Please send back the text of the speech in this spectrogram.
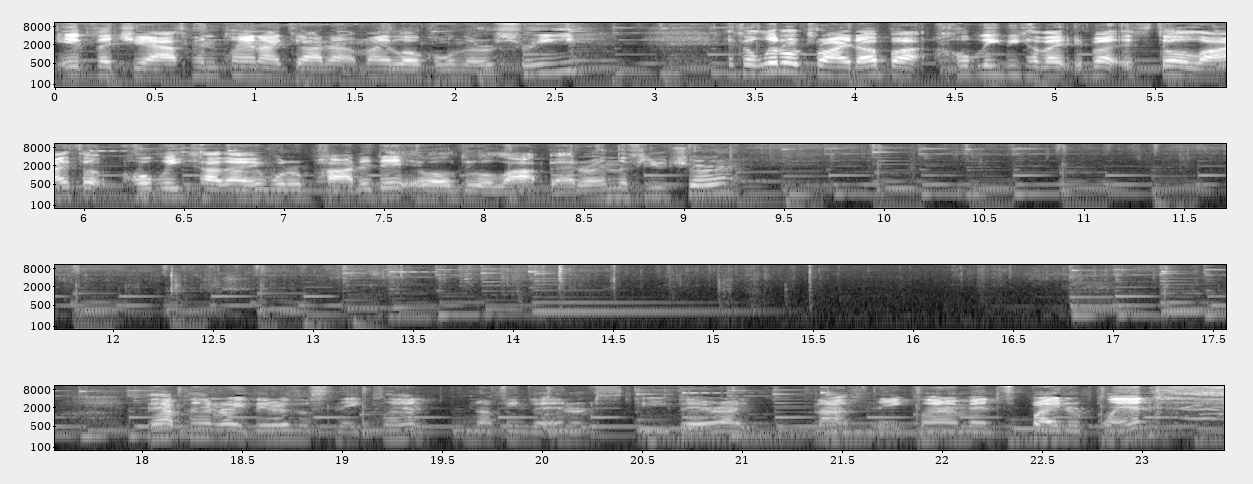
It's a jasmine plant I got at my local nursery. It's a little dried up, but hopefully because I, but it's still alive, so hopefully because I would have potted it, it will do a lot better in the future. that plant right there is a snake plant. Nothing to see there. I not snake plant. I meant spider plant.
